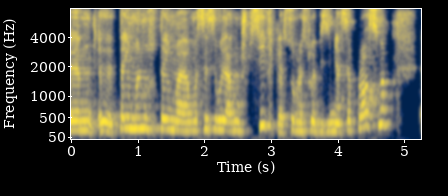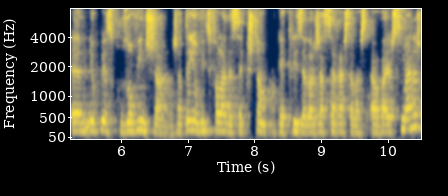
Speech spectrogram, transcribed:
um, tem, uma, tem uma, uma sensibilidade muito específica sobre a sua vizinhança próxima eu penso que os ouvintes já, já têm ouvido falar dessa questão, porque a crise agora já se arrasta há várias semanas,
